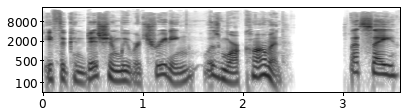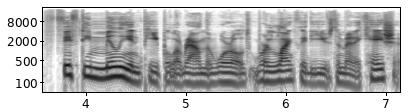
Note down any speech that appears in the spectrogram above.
if the condition we were treating was more common. Let's say 50 million people around the world were likely to use the medication.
